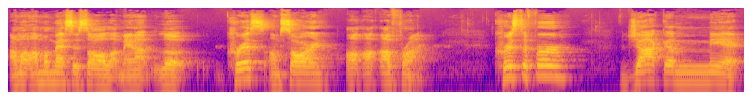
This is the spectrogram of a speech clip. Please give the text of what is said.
I'm going to mess this all up, man. I, look, Chris, I'm sorry up front. Christopher Jakamiek.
